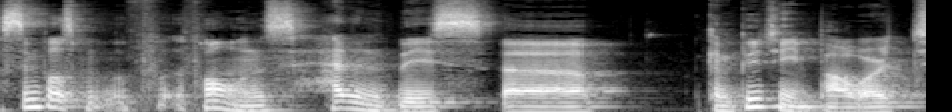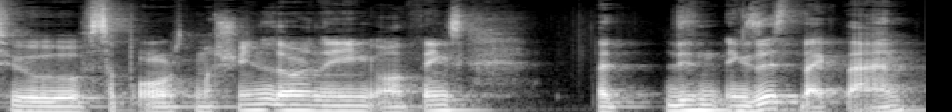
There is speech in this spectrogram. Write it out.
simple phones hadn't this uh, computing power to support machine learning or things that didn't exist back then.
